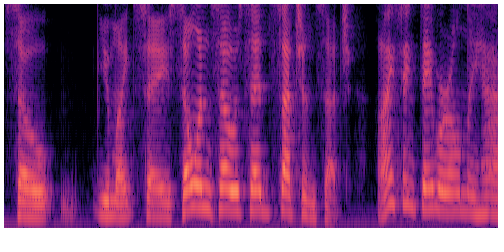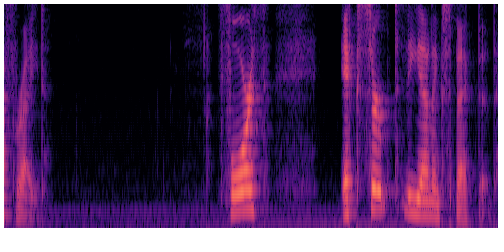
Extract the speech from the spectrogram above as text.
So you might say, so and so said such and such. I think they were only half right. Fourth, excerpt the unexpected.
